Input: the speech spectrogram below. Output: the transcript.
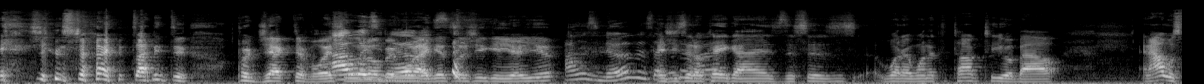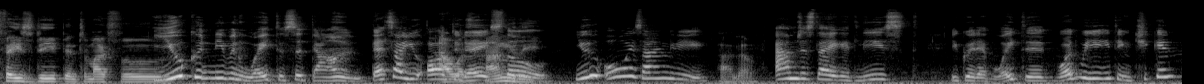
she was trying trying to project her voice I a little bit more i guess so she could hear you I was nervous. I and she said, "Okay, guys, this is what I wanted to talk to you about." And I was face deep into my food. You couldn't even wait to sit down. That's how you are I today. Still, you always hungry. I know. I'm just like, at least you could have waited. What were you eating? Chicken?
